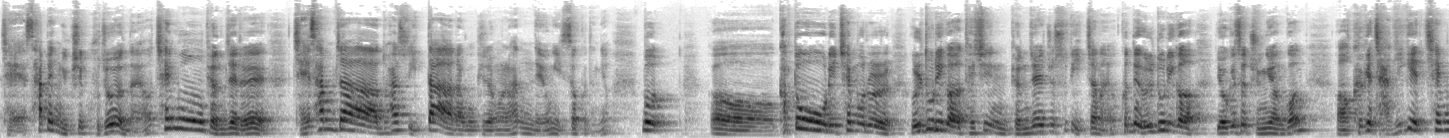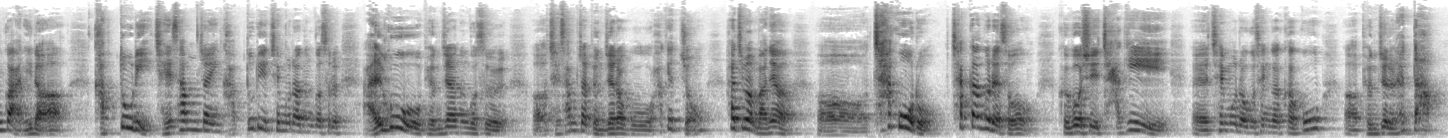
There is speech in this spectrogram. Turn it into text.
제 469조였나요? 채무 변제를 제3자도 할 수 있다라고 규정을 한 내용이 있었거든요. 뭐 어, 갑돌이 채무를 을돌이가 대신 변제해 줄 수도 있잖아요. 근데 을돌이가 여기서 중요한 건, 어, 그게 자기의 채무가 아니라 갑돌이, 제3자인 갑돌이의 채무라는 것을 알고 변제하는 것을, 어, 제3자 변제라고 하겠죠. 하지만 만약, 어, 착오로, 착각을 해서 그것이 자기 채무라고 생각하고, 어, 변제를 했다.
